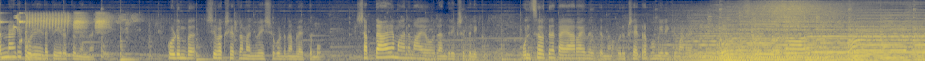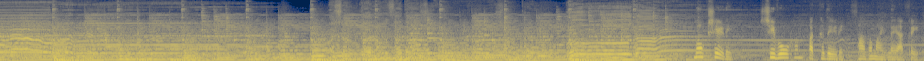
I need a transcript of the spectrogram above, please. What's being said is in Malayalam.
കണ്ണാടിപ്പുഴയുടെ തീരത്ത് നിന്ന് കൊടുമ്പ് ശിവക്ഷേത്രം അന്വേഷിച്ചുകൊണ്ട് നമ്മൾ എത്തുമ്പോൾ ശബ്ദായമാനമായ ഒരു അന്തരീക്ഷത്തിലേക്കും ഉത്സവത്തിന് തയ്യാറായി നിൽക്കുന്ന ഒരു ക്ഷേത്രഭൂമിയിലേക്കുമാണ് മോക്ഷയുടെ ശിവോഹം പദ്ധതിയുടെ ഭാഗമായുള്ള യാത്രയിൽ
